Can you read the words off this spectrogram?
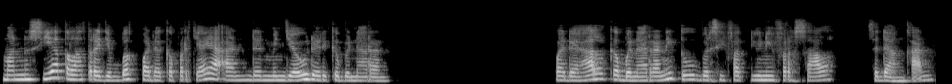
Manusia telah terjebak pada kepercayaan dan menjauh dari kebenaran. Padahal kebenaran itu bersifat universal, sedangkan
